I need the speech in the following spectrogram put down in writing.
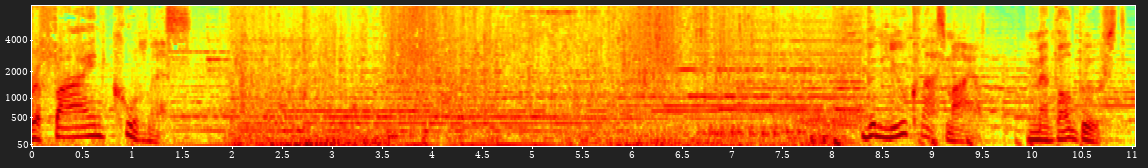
refined coolness. The new Class mile, Menthol Boost.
